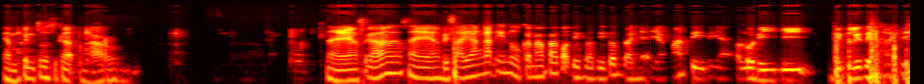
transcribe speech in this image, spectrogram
Ya mungkin itu juga pengaruh. Nah yang sekarang saya yang disayangkan ini kenapa kok tiba-tiba banyak yang mati? Ini yang perlu di, di, diteliti lagi.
